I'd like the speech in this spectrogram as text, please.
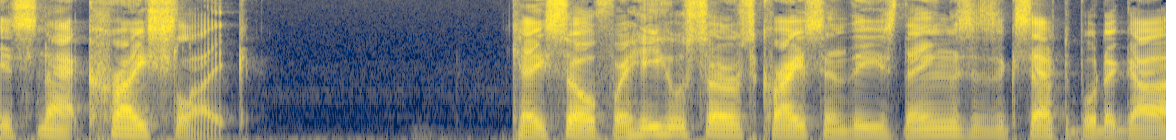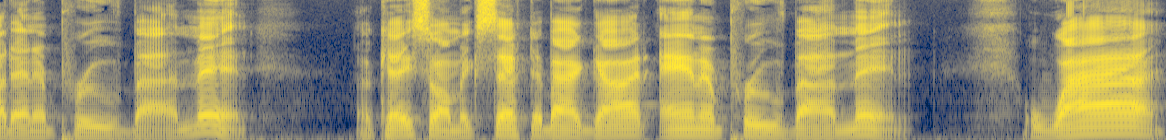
It's not Christ like. Okay, so for he who serves Christ in these things is acceptable to God and approved by men. Okay, so I'm accepted by God and approved by men. Why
